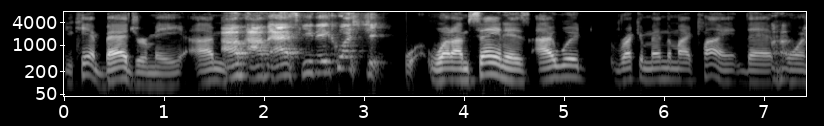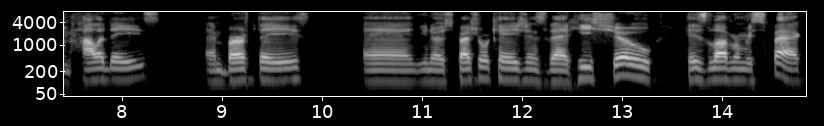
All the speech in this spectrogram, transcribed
you can't badger me. I'm I'm, I'm asking a question. what I'm saying is I would recommend to my client that Uh-huh. on holidays and birthdays and you know special occasions that he show his love and respect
